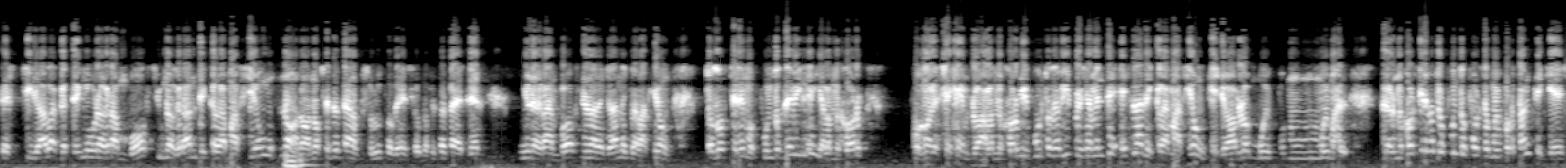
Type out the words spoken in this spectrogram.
estirada que tenga una gran voz y una gran declamación. No, no, no se trata en absoluto de eso. No se trata de tener ni una gran voz ni una gran declamación. Todos tenemos puntos débiles y a lo mejor pongo ese ejemplo, a lo mejor mi punto débil precisamente es la declamación, que yo hablo muy muy mal, pero a lo mejor tienes otro punto fuerte muy importante, que es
